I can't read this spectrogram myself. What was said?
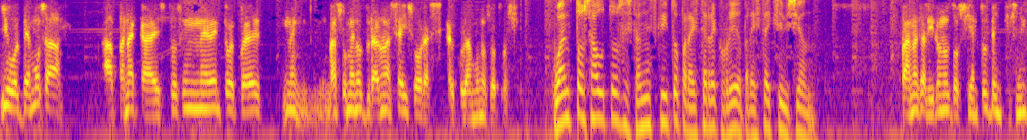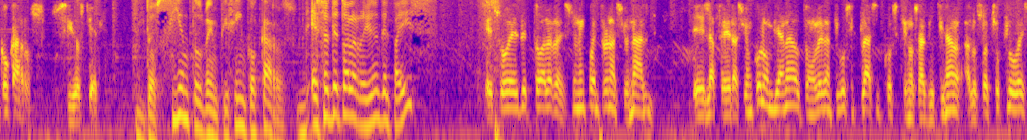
y volvemos a, a Panaca. Esto es un evento que puede más o menos durar unas seis horas, calculamos nosotros. ¿Cuántos autos están inscritos para este recorrido, para esta exhibición? Van a salir unos 225 carros, si Dios quiere. 225 carros. ¿Eso es de todas las regiones del país? Eso es de toda la red, es un encuentro nacional. Eh, la Federación Colombiana de Automóviles Antiguos y Clásicos, que nos aglutina a los ocho clubes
